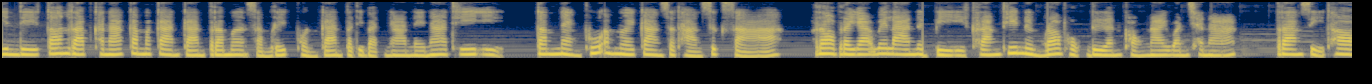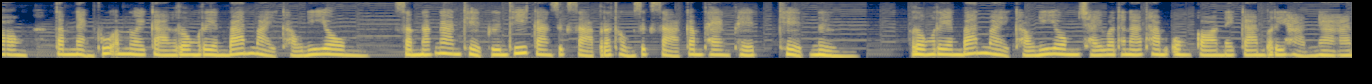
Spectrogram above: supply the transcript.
ยินดีต้อนรับคณะกรรมการการประเมินสำฤทธิ์ผลการปฏิบัติงานในหน้าที่ตำแหน่งผู้อำนวยการสถานศึกษา รอบระยะเวลา1ปี ครั้งที่1รอบ 6 เดือนของนายวันชนะ ปรางสีทอง ตำแหน่งผู้อำนวยการโรงเรียนบ้านใหม่เขานิยม สำนักงานเขตพื้นที่การศึกษาประถมศึกษากำแพงเพชร เขตหนึ่ง โรงเรียนบ้านใหม่เขานิยมใช้วัฒนธรรมองค์กรในการบริหารงาน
